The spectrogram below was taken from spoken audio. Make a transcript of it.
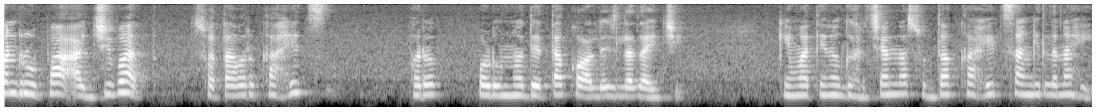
पण रूपा अजिबात स्वतःवर काहीच फरक पडू न देता कॉलेजला जायची. किंवा तिनं घरच्यांनासुद्धा काहीच सांगितलं नाही.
